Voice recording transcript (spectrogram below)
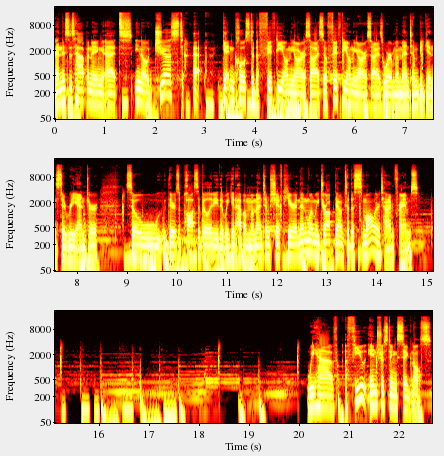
and this is happening at, you know, just uh, getting close to the 50 on the RSI. So 50 on the RSI is where momentum begins to re enter. So there's a possibility that we could have a momentum shift here. And then when we drop down to the smaller time frames, we have a few interesting signals.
